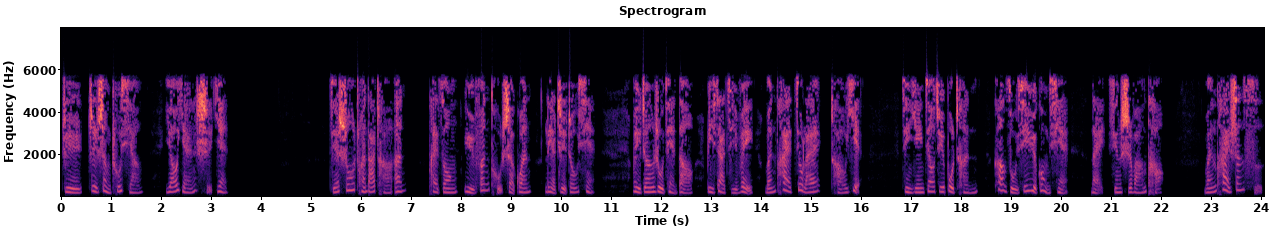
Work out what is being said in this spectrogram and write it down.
至至圣出降，谣言始验。节书传达长安，太宗欲分土设官，列治州县。魏征入见道：“陛下即位，文泰就来朝谒。仅因交居不臣，抗祖西域贡献。”乃兴师王讨，文泰身死，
